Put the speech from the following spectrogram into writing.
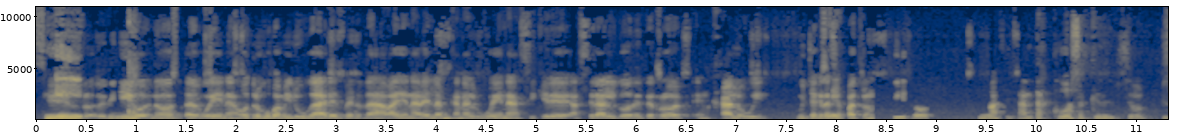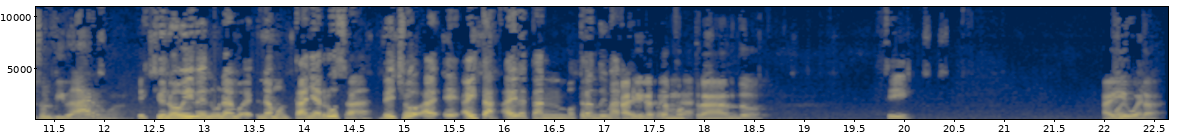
Sí. Rodrigo, no, está buena. Otro ocupa mi lugar, es verdad. Vayan a verla al canal Buena si quiere hacer algo de terror en Halloween. Muchas gracias, Sí. patroncito. No hace tantas cosas que se empieza a olvidar. Es que uno vive en una, una montaña rusa. ¿eh? De hecho, eh, ahí está, ahí la están mostrando imágenes. Ahí la están Muestra- mostrando. Sí, Ahí Muy está.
